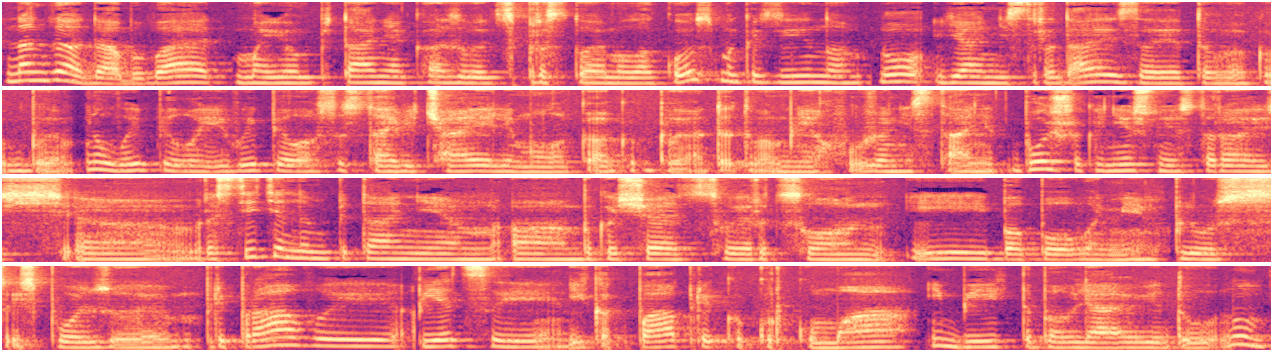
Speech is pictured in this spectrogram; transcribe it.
Иногда, да, бывает, в моем питании оказывается простое молоко с магазина, но я не страдаю из-за этого, как бы, ну, выпила и выпила в составе чая или молока, как бы от этого мне хуже не станет. Больше, конечно, я стараюсь стараюсь э, растительным питанием э, обогащать свой рацион и бобовыми. Плюс использую приправы, специи, и как паприка, куркума, имбирь добавляю в еду. Ну,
